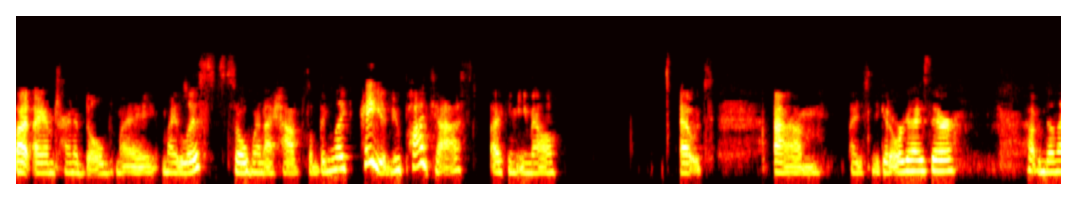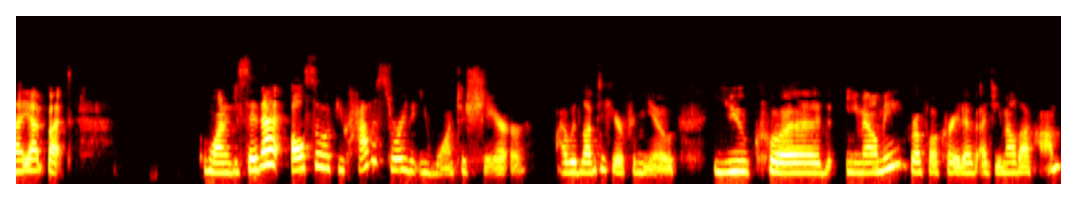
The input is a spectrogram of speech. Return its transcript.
but I am trying to build my my list. So when I have something like, hey, a new podcast, I can email out. Um, I just need to get organized there haven't done that yet, but wanted to say that. Also, if you have a story that you want to share, I would love to hear from you. You could email me, rofocreative at gmail.com.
